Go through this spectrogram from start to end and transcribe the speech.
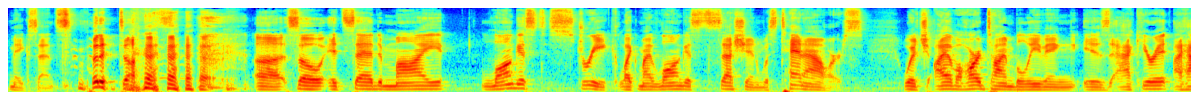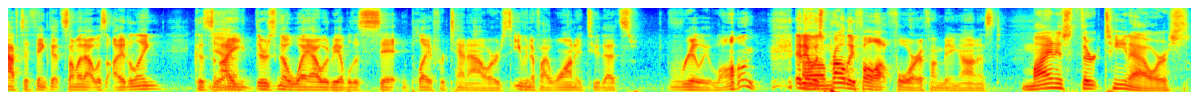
make sense, but it does. uh, so it said my longest streak, like my longest session, was 10 hours, which I have a hard time believing is accurate. I have to think that some of that was idling because Yeah. I there's no way I would be able to sit and play for 10 hours, even if I wanted to. That's really long, and it was Um, probably Fallout 4, if I'm being honest. Mine is 13 hours.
